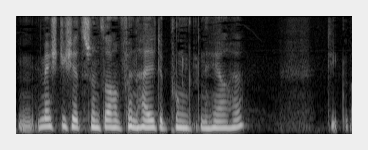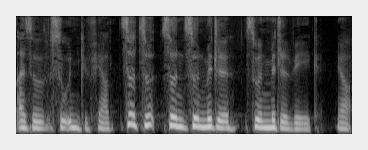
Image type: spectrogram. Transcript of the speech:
möchte ich jetzt schon sagen, von Haltepunkten her. Hä? Die, also so ungefähr. So, so, so, ein- so, ein Mittel, so ein Mittelweg, ja.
